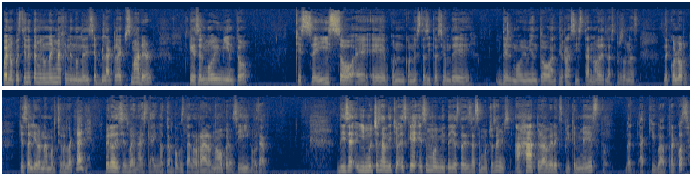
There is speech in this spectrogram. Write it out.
Bueno, pues tiene también una imagen en donde dice Black Lives Matter, que es el movimiento que se hizo eh, eh, con, esta situación de, del movimiento antirracista, ¿no? De las personas de color que salieron a marchar a la calle. Pero dices, bueno, es que ahí no, tampoco está lo raro, ¿no? Pero sí, o sea, Dice, y muchos han dicho, es que ese movimiento ya está desde hace muchos años. Ajá, pero a ver, explíquenme esto. Aquí va otra cosa.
